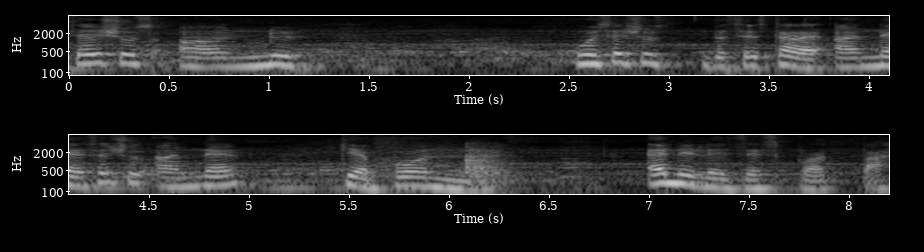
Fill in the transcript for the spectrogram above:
ces choses en eux ou cette chose de ce stade en elle, cette chose en elle qui est bonne, elle ne les exploite pas.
